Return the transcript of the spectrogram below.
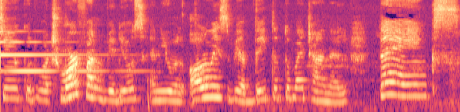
so you could watch more fun videos and you will always be updated to my channel. Thanks!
